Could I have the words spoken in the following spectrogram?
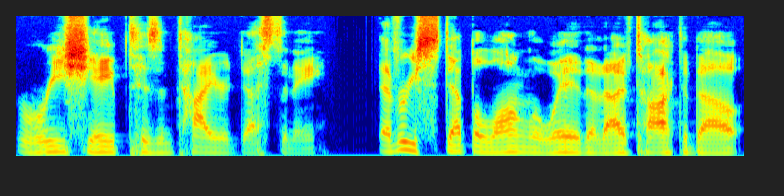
reshaped his entire destiny. Every step along the way that I've talked about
